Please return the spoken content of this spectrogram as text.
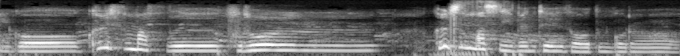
이거 크리스마스 브롤 크리스마스 이벤트에서 얻은 거라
